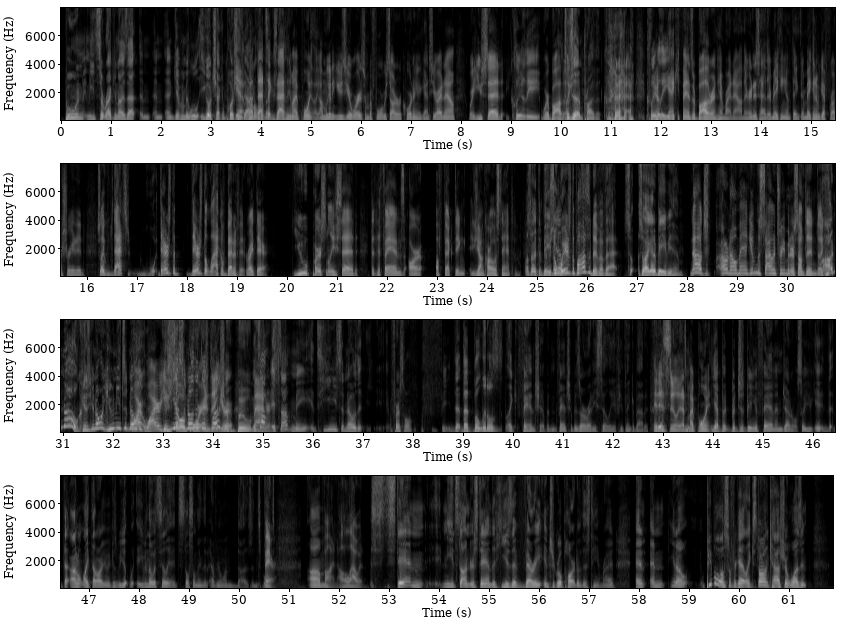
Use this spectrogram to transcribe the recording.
Boone needs to recognize that and, and, and give him a little ego check and push yeah, him down a but that's bit. exactly my point. Like I'm gonna use your words from before we started recording against you right now, where you said clearly we're bothering. I told you that in private. clearly Yankee fans are bothering him right now and they're in his head they're making him think they're making him get frustrated so like that's there's the there's the lack of benefit right there you personally said that the fans are affecting Giancarlo Stanton Also, at the baby. so him? where's the positive of that so so I got to baby him. no just I don't know man give him the silent treatment or something like Uh, no, because you know what? You need to know. Why- that- why are you he so has to know that, there's important that your pressure. boo It's matters? Not, it's not me. It's he needs to know that. First of all, f- that that belittles like fanship, and fanship is already silly if you think about it. it is silly that's my point Yeah, but but just being a fan in general. So you, it, th- th- I don't like that argument because we, even though it's silly, it's still something that everyone does in sports. fair Um, fine I'll allow it Stanton needs to understand that he is a very integral part of this team, right? And and you know, people also forget like Starlin Castro wasn't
